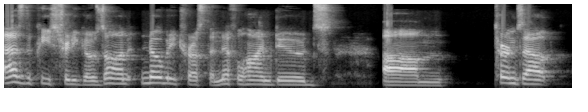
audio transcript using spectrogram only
as the peace treaty goes on, nobody trusts the Niflheim dudes. Um, turns out,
